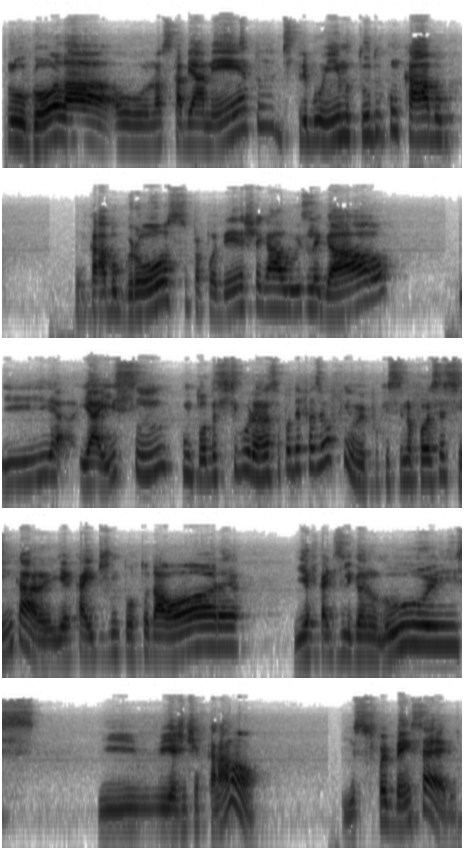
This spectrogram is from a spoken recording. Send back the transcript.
plugou lá o nosso cabeamento, distribuímos tudo com cabo um cabo grosso para poder chegar a luz legal e, e aí sim, com toda a segurança, poder fazer o filme. Porque se não fosse assim, cara, ia cair disjuntor toda hora, ia ficar desligando luz e, e a gente ia ficar na mão. Isso foi bem sério.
